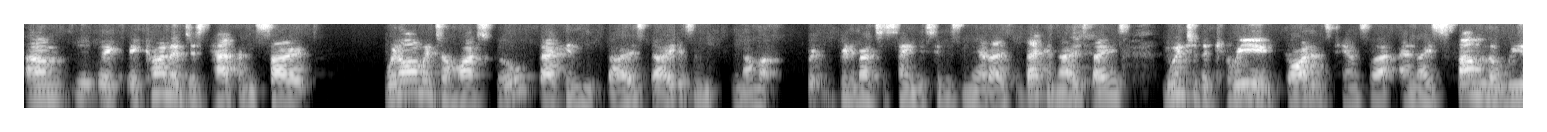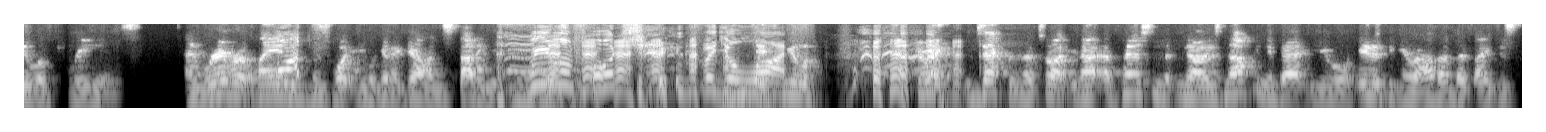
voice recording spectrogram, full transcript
um, it, it kind of just happened. So when I went to high school back in those days, and you know, I'm a, pretty much a senior citizen nowadays, but back in those days, you went to the career guidance counsellor and they spun the wheel of careers. And wherever it landed What? was what you were going to go and study. Wheel of Fortune for your Yeah, life. Of- correct, exactly. That's right. You know, a person that knows nothing about you or anything or other, but they just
